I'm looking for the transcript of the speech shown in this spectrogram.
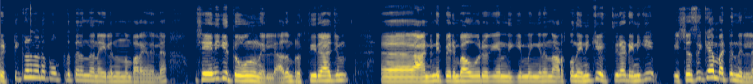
വെട്ടിക്കണമെന്നുള്ള പോക്കൃത്തരം തന്നെ ഇല്ലെന്നൊന്നും പറയുന്നില്ല. പക്ഷേ എനിക്ക് തോന്നുന്നില്ല. അതും പൃഥ്വിരാജും ആന്റണി പെരുമ്പാവൂരൊക്കെ നിൽക്കുമ്പോൾ ഇങ്ങനെ നടക്കുന്നു എനിക്ക് വ്യക്തിപരമായിട്ട് എനിക്ക് വിശ്വസിക്കാൻ പറ്റുന്നില്ല.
